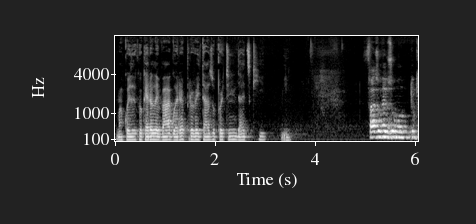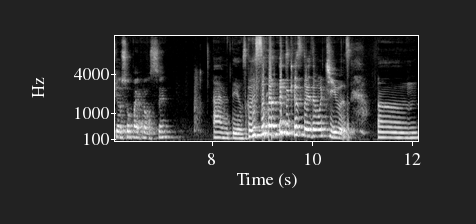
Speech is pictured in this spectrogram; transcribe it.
uma coisa que eu quero levar agora é aproveitar as oportunidades que vim. Faz um resumo do que é o seu pai para você. Ai, meu Deus, começou as questões emotivas. Ahn.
